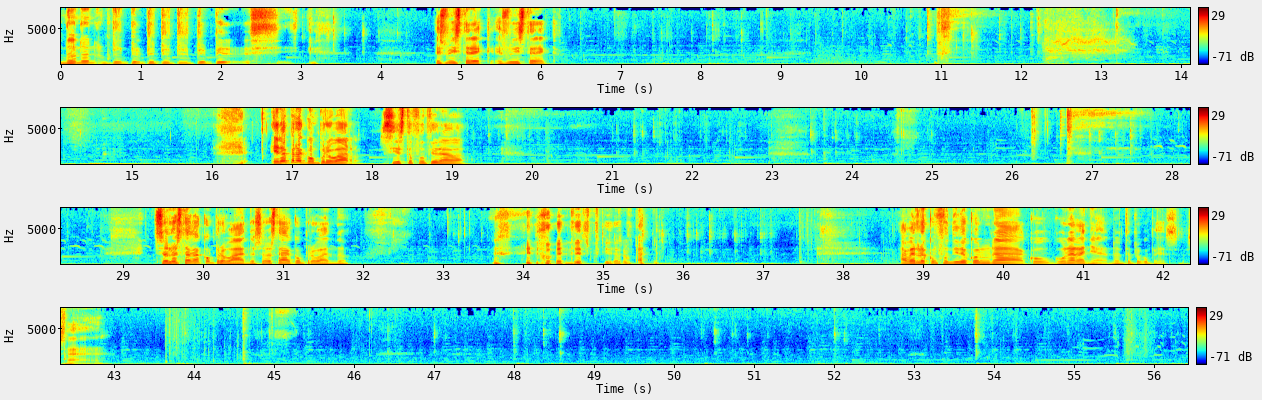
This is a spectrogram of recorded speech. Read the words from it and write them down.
No, no, no. Es un easter egg, es un easter egg. Era para comprobar si esto funcionaba. Solo estaba comprobando, solo estaba comprobando. Joder, de Spider-Man. A ver, lo he confundido con una, con, una araña, no te preocupes. O sea...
